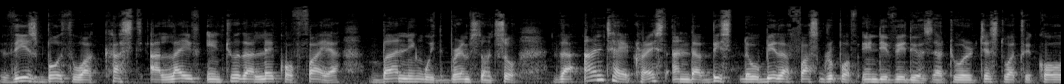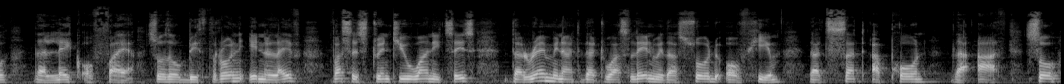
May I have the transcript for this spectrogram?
These both were cast alive into the lake of fire, burning with brimstone. So the Antichrist and the beast, they will be the first group of individuals that will test what we call the lake of fire. So they will be thrown in alive. Verses 21, it says, The remnant that was slain with the sword of him that sat upon the earth. So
